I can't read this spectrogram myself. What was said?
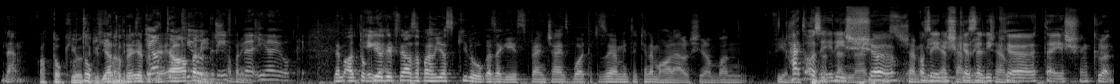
Nem. A Tokyo A Tokyo. Drift. Ja, a Ja, Tokyo abban nincs. ja, jó, oké. Nem, a Tokyo. Drift az a baj, hogy az kilóg az egész franchise-ból, tehát az olyan, mintha nem a halálos iramban filmek Hát azért is, lenne, azért is kezelik ö, teljesen külön.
